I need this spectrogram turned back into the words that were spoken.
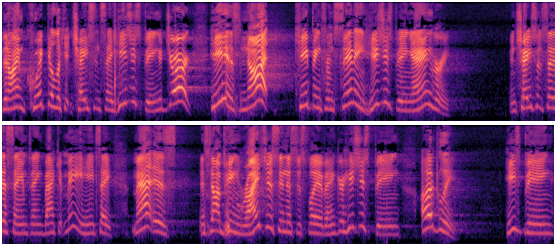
then I'm quick to look at Chase and say, he's just being a jerk. He is not keeping from sinning, he's just being angry. And Chase would say the same thing back at me. He'd say, Matt is, is not being righteous in his display of anger, he's just being ugly. He's being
